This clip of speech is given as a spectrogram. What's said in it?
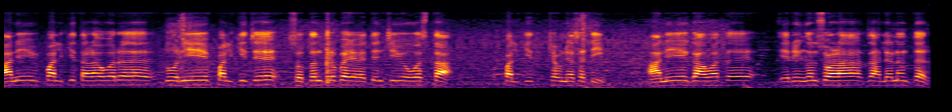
आणि पालखी तळावर दोन्ही पालखीचे स्वतंत्र ब त्यांची व्यवस्था पालखी ठेवण्यासाठी. आणि गावात अ, रिंगण सोहळा झाल्यानंतर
